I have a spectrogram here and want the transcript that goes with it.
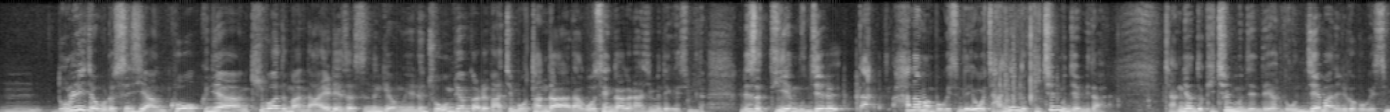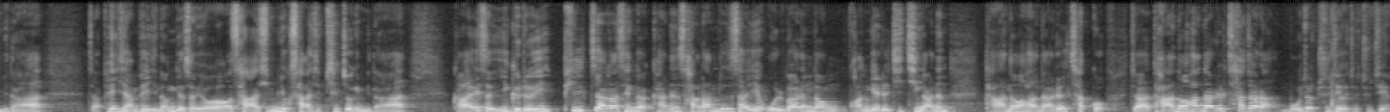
음, 논리적으로 쓰지 않고 그냥 키워드만 나열해서 쓰는 경우에는 좋은 평가를 받지 못한다라고 생각을 하시면 되겠습니다. 그래서 뒤에 문제를 딱 하나만 보겠습니다. 이거 작년도 기출 문제입니다. 작년도 기출 문제인데요. 논제만 읽어보겠습니다. 자, 페이지 한 페이지 넘겨서요. 46, 47쪽입니다. 가에서 이 글의 필자가 생각하는 사람들 사이의 올바른 관- 관계를 지칭하는 단어 하나를 찾고, 자, 단어 하나를 찾아라. 뭐죠? 주제어죠, 주제어.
